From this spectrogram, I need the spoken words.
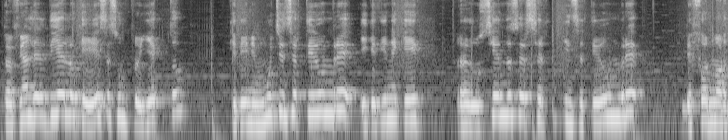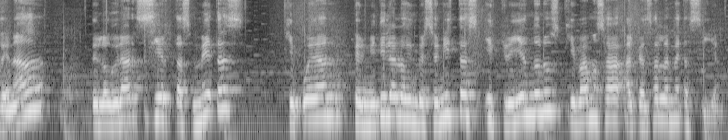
pero al final del día lo que es es un proyecto que tiene mucha incertidumbre y que tiene que ir reduciendo esa incertidumbre de forma ordenada, de lograr ciertas metas que puedan permitirle a los inversionistas ir creyéndonos que vamos a alcanzar las metas siguientes.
